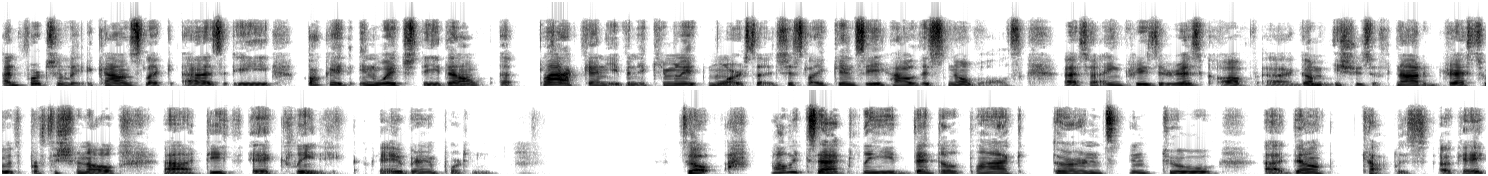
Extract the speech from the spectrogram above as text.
unfortunately accounts like as a pocket in which the dental uh, plaque can even accumulate more. So it's just like you can see how this snowballs. Uh, so increase the risk of gum issues if not addressed with professional teeth cleaning. Okay, very important. So how exactly dental plaque turns into uh, dental calculus? Okay,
